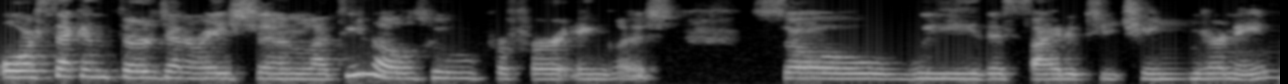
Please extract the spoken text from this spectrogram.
or second, third generation Latinos who prefer English. So we decided to change our name.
